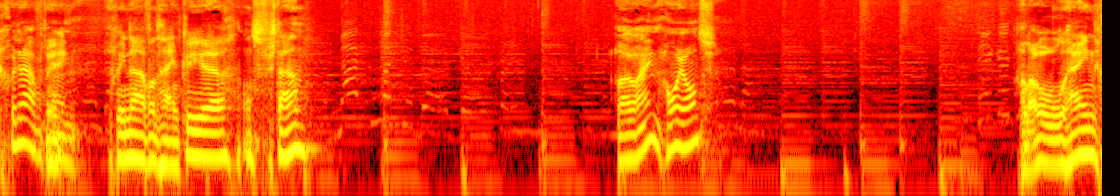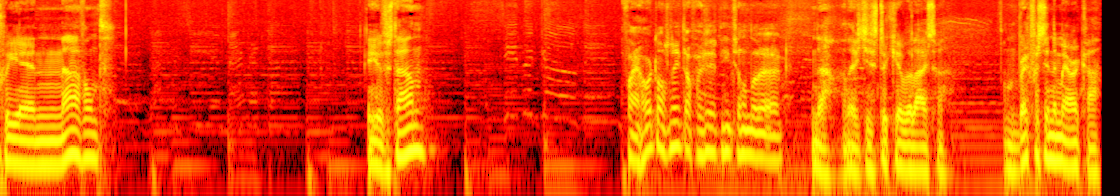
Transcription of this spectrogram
Goedenavond, Hein. Goedenavond, Hein. Kun je ons verstaan? Hallo, Hein. Hoor je ons? Hallo, Hein. Goedenavond. Kun je verstaan? Of hij hoort ons niet, of hij zit niet onder de... Nou, dan eventjes een stukje beluisteren. Van Breakfast in America.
